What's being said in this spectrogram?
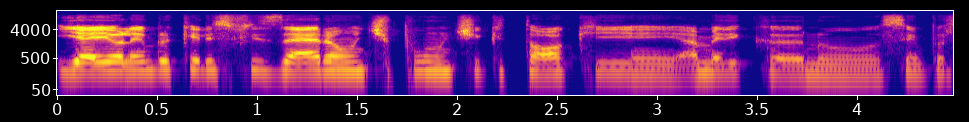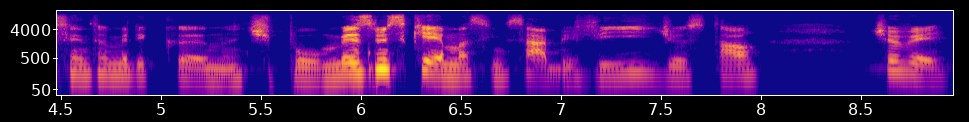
e aí eu lembro que eles fizeram tipo um TikTok americano, 100% americano, tipo, mesmo esquema assim, sabe? Vídeos, tal. Deixa eu ver.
